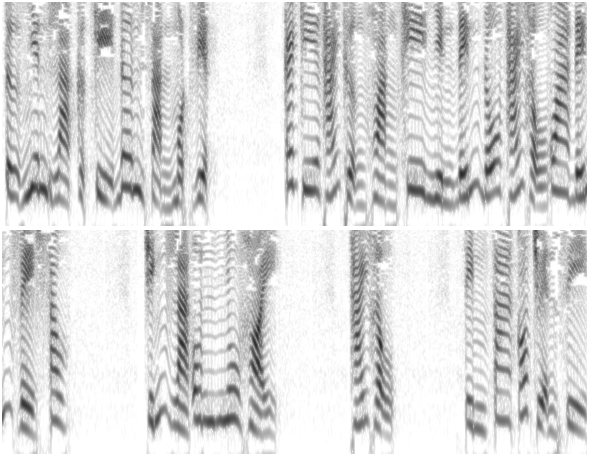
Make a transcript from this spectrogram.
tự nhiên là cực kỳ đơn giản một việc. Cái kia thái thượng hoàng khi nhìn đến đỗ thái hậu qua đến về sau, chính là ôn nhu hỏi, thái hậu, tìm ta có chuyện gì,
